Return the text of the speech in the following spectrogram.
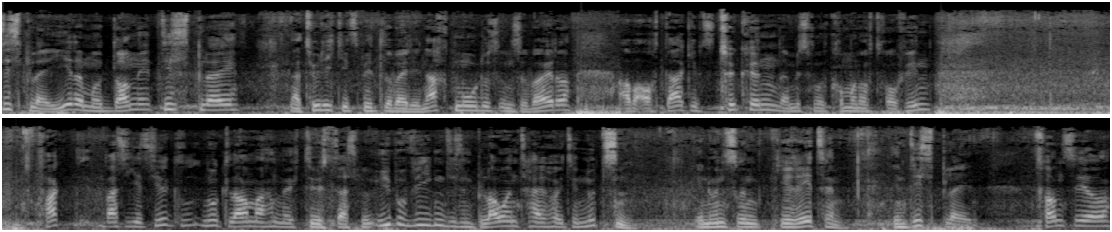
Display, jeder moderne Display, natürlich gibt es mittlerweile Nachtmodus und so weiter, aber auch da gibt es Tücken, da müssen wir, kommen wir noch drauf hin. Fakt, was ich jetzt hier nur klar machen möchte, ist, dass wir überwiegend diesen blauen Teil heute nutzen in unseren Geräten, in Display, Fernseher,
